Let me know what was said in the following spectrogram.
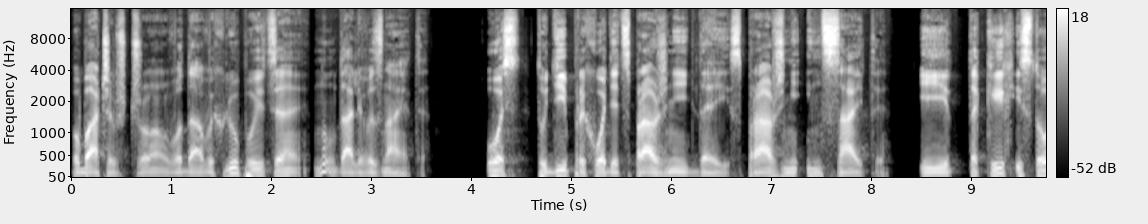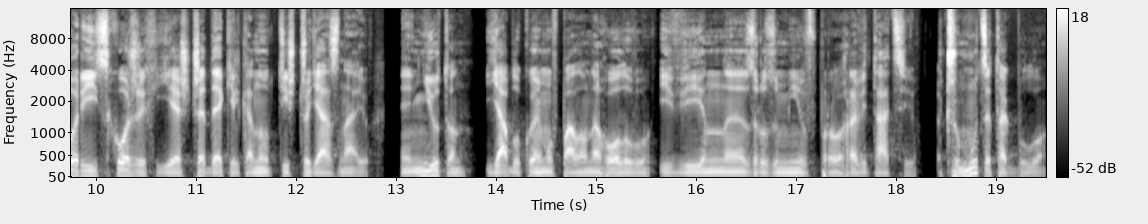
побачив, що вода вихлюпується, ну далі ви знаєте. Ось тоді приходять справжні ідеї, справжні інсайти. І таких історій, схожих, є ще декілька, ну ті, що я знаю. Ньютон яблуко йому впало на голову, і він е, зрозумів про гравітацію. Чому це так було?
